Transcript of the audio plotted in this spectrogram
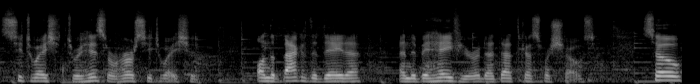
situation, to his or her situation, on the back of the data and the behavior that that customer shows. So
